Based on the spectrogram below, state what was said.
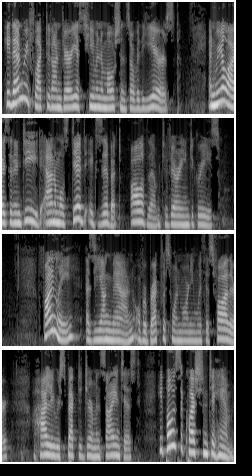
He then reflected on various human emotions over the years and realized that indeed animals did exhibit all of them to varying degrees. Finally, as a young man, over breakfast one morning with his father, a highly respected German scientist, he posed the question to him.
